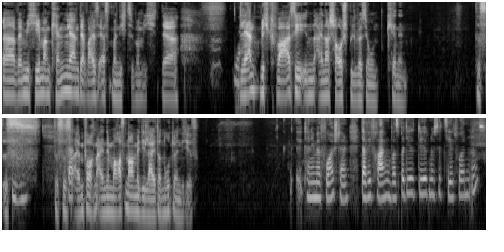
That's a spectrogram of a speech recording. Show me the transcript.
Äh, wenn mich jemand kennenlernt, der weiß erstmal nichts über mich. Der ja. lernt mich quasi in einer Schauspielversion kennen. Das ist, mhm. das ist da einfach eine Maßnahme, die leider notwendig ist. Kann ich mir vorstellen. Darf ich fragen, was bei dir diagnostiziert worden ist?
